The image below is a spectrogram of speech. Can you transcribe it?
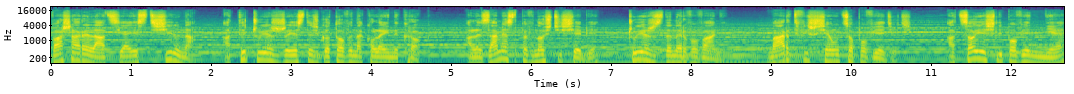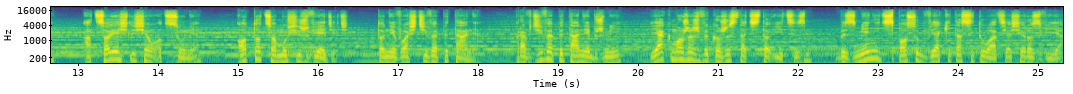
Wasza relacja jest silna, a Ty czujesz, że jesteś gotowy na kolejny krok. Ale zamiast pewności siebie, czujesz zdenerwowanie. Martwisz się, co powiedzieć. A co jeśli powie nie? A co jeśli się odsunie? Oto co musisz wiedzieć. To niewłaściwe pytania. Prawdziwe pytanie brzmi: jak możesz wykorzystać stoicyzm, by zmienić sposób, w jaki ta sytuacja się rozwija?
